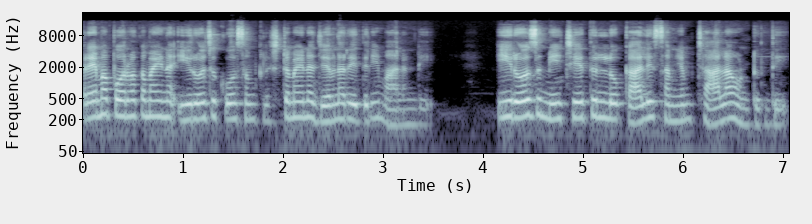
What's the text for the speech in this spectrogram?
ప్రేమపూర్వకమైన ఈ రోజు కోసం క్లిష్టమైన జీవన రీతిని మానండి. ఈరోజు మీ చేతుల్లో ఖాళీ సమయం చాలా ఉంటుంది.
